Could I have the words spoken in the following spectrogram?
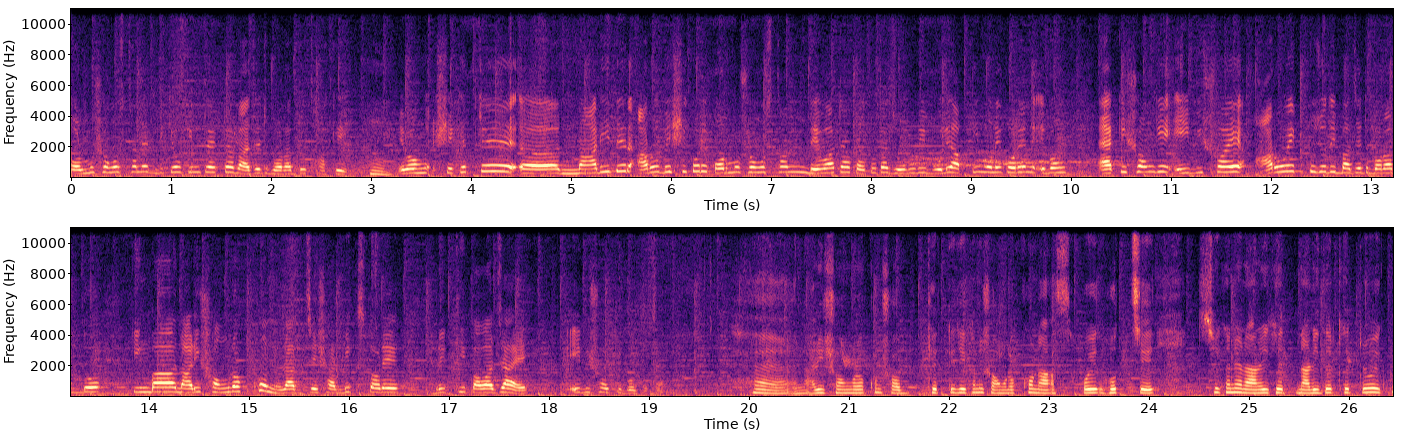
কর্মসংস্থানের দিকেও কিন্তু একটা বাজেট বরাদ্দ থাকে। এবং সেক্ষেত্রে নারীদের আরও বেশি করে কর্মসংস্থান দেওয়াটা কতটা জরুরি বলে আপনি মনে করেন? এবং একই সঙ্গে এই বিষয়ে আরও একটু যদি বাজেট বরাদ্দ কিংবা নারী সংরক্ষণ রাজ্যে সার্বিক স্তরে বৃদ্ধি পাওয়া যায় এই বিষয়ে কি বলতে চান? হ্যাঁ নারী সংরক্ষণ সব ক্ষেত্রে যেখানে সংরক্ষণ আস হয়ে হচ্ছে সেখানে নারী নারীদের ক্ষেত্রেও একটু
